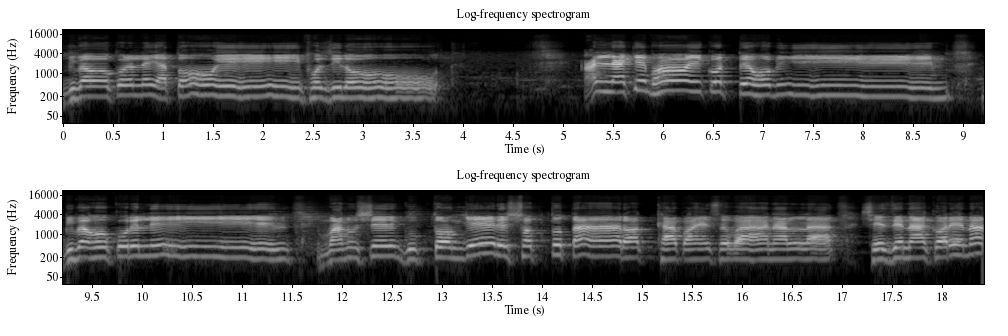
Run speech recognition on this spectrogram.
বিবাহ করলে এত ফজিল আল্লাহকে ভয় করতে হবে। বিবাহ করলে মানুষের গুপ্ত অঙ্গের সত্যতা রক্ষা পায় সোবাহান আল্লাহ সে যে না করে না।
